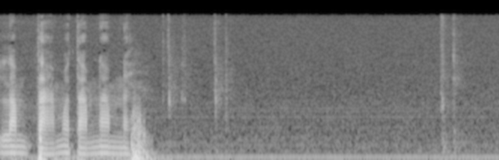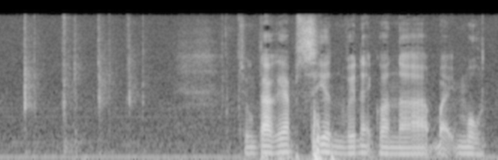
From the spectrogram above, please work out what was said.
58 và 85 này. Chúng ta ghép xiên với lại còn 71 ờ,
